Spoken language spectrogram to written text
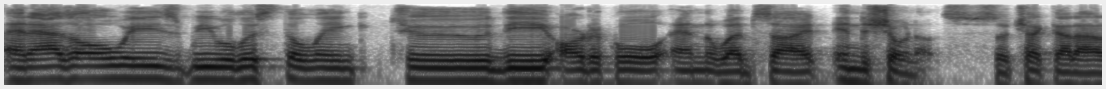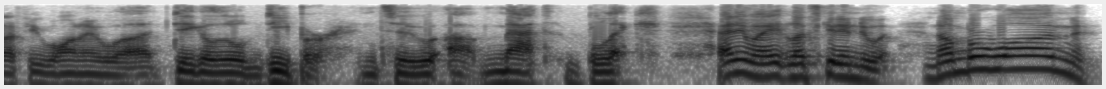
And as always, we will list the link to the article and the website in the show notes. So check that out if you want to uh, dig a little deeper into uh, Matt Blick. Anyway, let's get into it. Number one,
